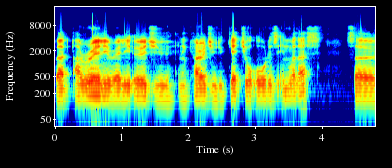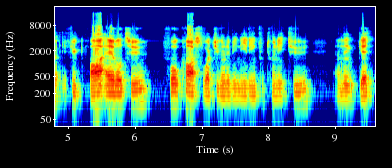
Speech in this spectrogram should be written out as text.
But I really, really urge you and encourage you to get your orders in with us. So if you are able to, forecast what you're going to be needing for 22 and then get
